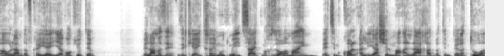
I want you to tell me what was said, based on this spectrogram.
שהעולם דווקא יהיה ירוק יותר. ולמה זה? זה כי ההתחממות מאיצה את מחזור המים, בעצם כל עלייה של מעלה אחת בטמפרטורה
